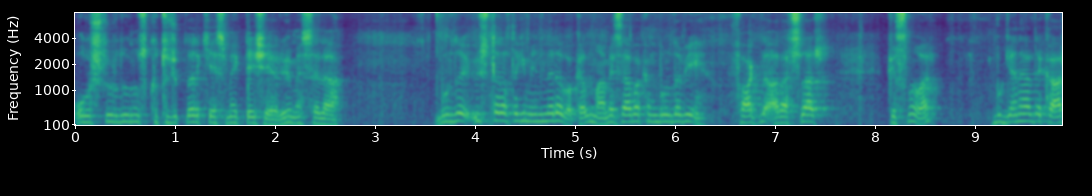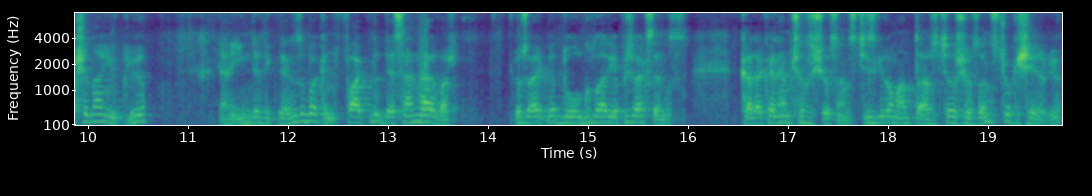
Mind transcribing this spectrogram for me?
oluşturduğunuz kutucukları kesmekte işe yarıyor. Mesela burada üst taraftaki menülere bakalım. Ha, mesela bakın burada bir farklı araçlar kısmı var. Bu genelde karşıdan yüklüyor. Yani indirdiklerinizi bakın farklı desenler var. Özellikle dolgular yapacaksanız, kara kalem çalışıyorsanız, çizgi roman tarzı çalışıyorsanız çok işe yarıyor.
